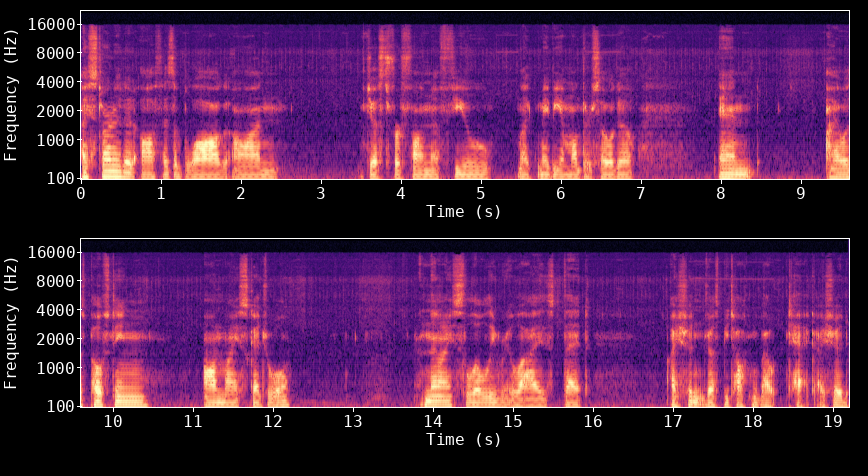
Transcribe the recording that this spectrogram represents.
I started it off as a blog on just for fun a few, like maybe a month or so ago, and I was posting on my schedule, and then I slowly realized that I shouldn't just be talking about tech. I should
